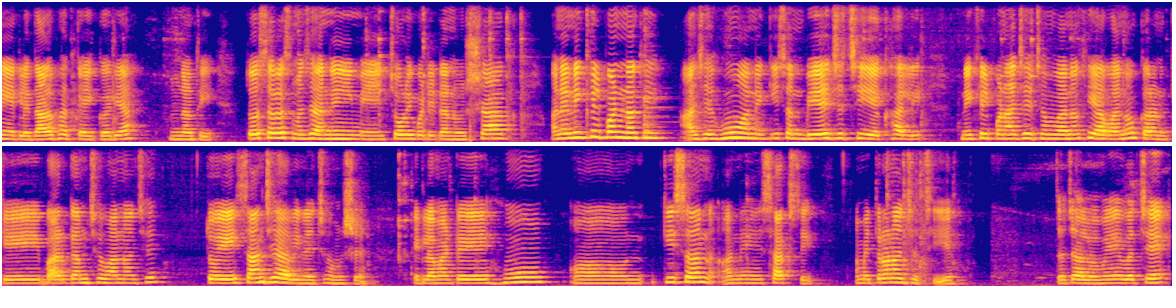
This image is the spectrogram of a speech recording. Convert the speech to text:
નહીં એટલે દાળ ભાત કાંઈ કર્યા નથી. તો સરસ મજાની મેં ચોળી બટેટાનું શાક અને નિખિલ પણ નથી. આજે હું અને કિશન બે જ છીએ ખાલી. નિખિલ પણ આજે જમવા નથી આવવાનો, કારણ કે બારગામ જવાનો છે, તો એ સાંજે આવીને જમશે. એટલા માટે હું કિશન અને સાક્ષી અમે ત્રણ જ છીએ. તો ચાલો, મેં વચ્ચે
